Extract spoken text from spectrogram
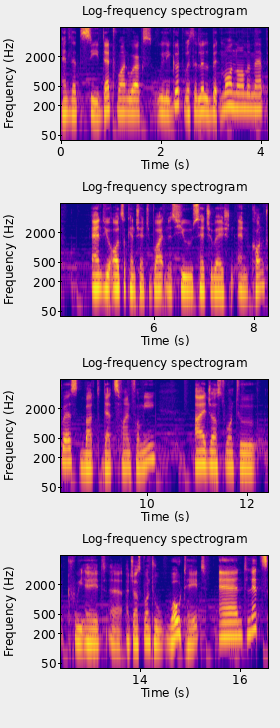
and let's see, that one works really good with a little bit more normal map. And you also can change the brightness, hue, saturation and contrast, but that's fine for me. I just want to create, uh, I just want to rotate and let's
